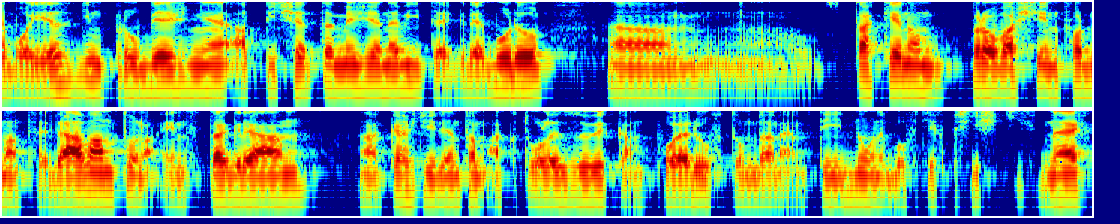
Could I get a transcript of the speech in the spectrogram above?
nebo jezdím průběžně a píšete mi, že nevíte, kde budu, ehm, tak jenom pro vaši informace. Dávám to na Instagram, každý den tam aktualizuji, kam pojedu v tom daném týdnu nebo v těch příštích dnech,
